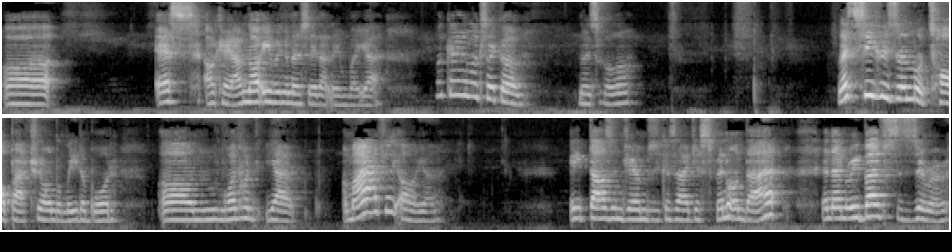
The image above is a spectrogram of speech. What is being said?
Uh, S. Okay, I'm not even gonna say that name, but yeah. Okay, it looks like a nice color. Let's see who's in the top actually on the leaderboard. Um, 100. Yeah. Am I actually? Oh yeah. 8,000 gems because I just spent on that. And then rebuffs, zero.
